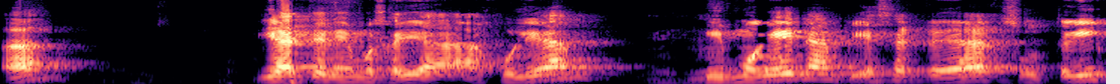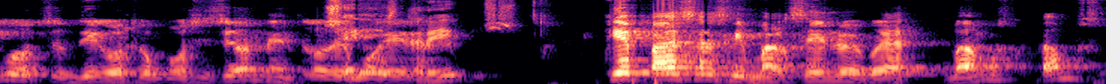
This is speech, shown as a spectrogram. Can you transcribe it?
¿Ah? Ya tenemos allá a Julián. Y Morena empieza a crear su tribu, digo, su oposición dentro de Sí, Morena. tribus. ¿Qué pasa si Marcelo Ebrard, vamos, vamos,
